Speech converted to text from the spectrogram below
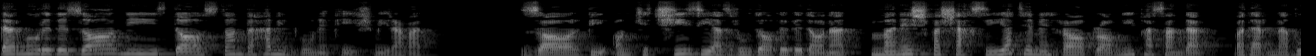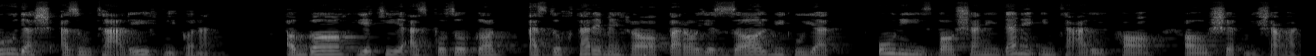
در مورد زال نیز داستان به همین گونه پیش می‌رود زال بی آنکه چیزی از رودابه بداند منش و شخصیت مهراب را میپسندد و در نبودش از او تعریف می‌کند آنگاه یکی از بزرگان از دختر مهراب برای زال می‌گوید او نیز با شنیدن این تعریفها عاشق می‌شود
